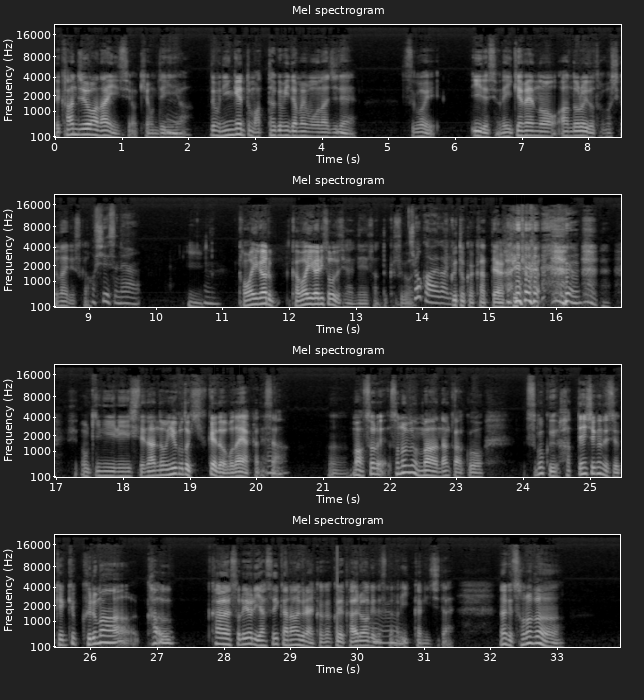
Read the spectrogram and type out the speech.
で、感情はないんですよ、基本的には。うんでも人間と全く見た目も同じで、すごいいいですよね。イケメンのアンドロイドとか欲しくないですか？欲しいですね。うんう。ん。可愛がる、可愛がりそうですよね、姉さんとかすごい。超可愛がり。服とか買ってあがりとか、うん お気に入りにして何でも言うこと聞くけど穏やかでさ、うん。まあ、それ、その分、まあ、なんかこう、すごく発展していくんですよ。結局、車買うか、それより安いかな、ぐらいの価格で買えるわけですから、うんうん一家に一台。だけど、その分、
